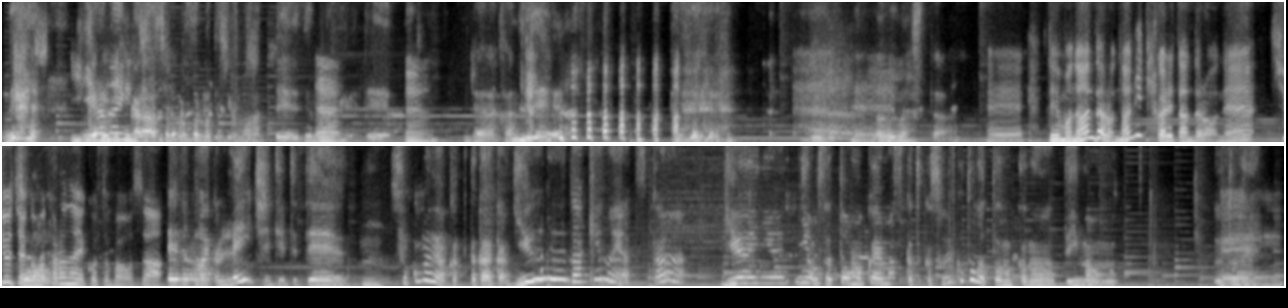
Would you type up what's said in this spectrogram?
でいらないからそれも全部私がもらって全部投げて、うん。みたいな感じで。へ 飲みーました。へー。でもなんだろう何聞かれたんだろうね。しおちゃんがわからない言葉をさ。えでもなんかレイチって言っててうん。そこまで分かった。からか牛乳だけのやつか牛乳にお砂糖も加えますかとかそういうことだったのかなって今思うとね。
